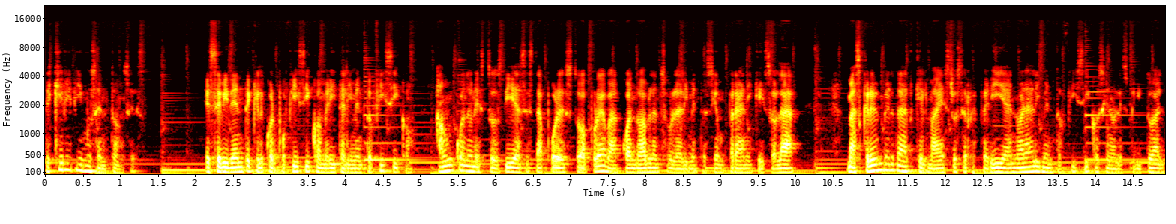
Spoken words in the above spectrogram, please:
¿De qué vivimos entonces? Es evidente que el cuerpo físico amerita alimento físico, aun cuando en estos días está puesto a prueba cuando hablan sobre la alimentación pránica y solar. Mas creo en verdad que el maestro se refería no al alimento físico sino al espiritual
